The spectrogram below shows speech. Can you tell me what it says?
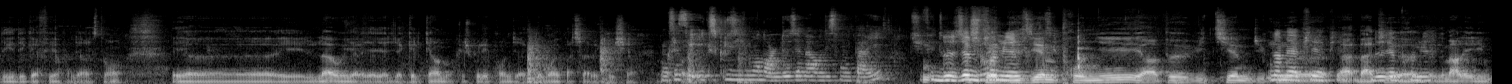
des, des cafés, enfin des restaurants. Et, euh, et là, oui, il y a- déjà quelqu'un, donc je peux les prendre directement et partir avec les chiens. Donc ça, Voilà. c'est exclusivement dans le deuxième arrondissement de Paris. Tu fais Deuxième, Je premier. Deuxième, premier et un peu huitième du coup. Non, mais à pied, à pied. ah, bah, à Deuxième, pied, euh, premier. Marley, il est où?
